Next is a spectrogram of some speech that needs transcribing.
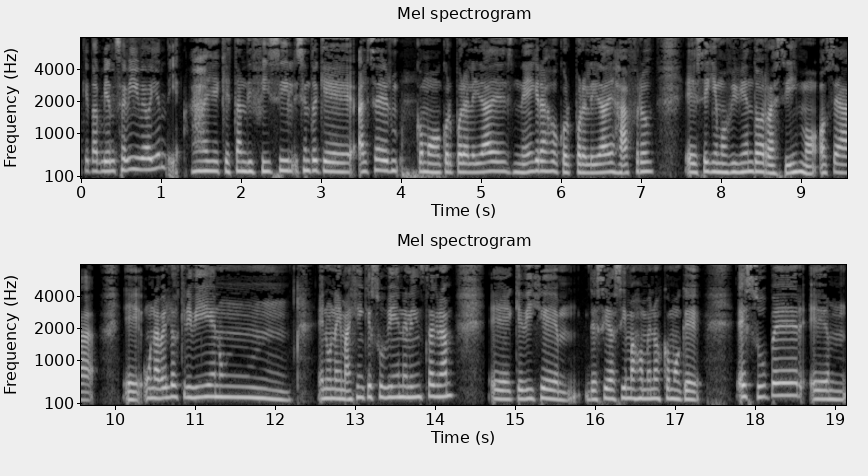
que también se vive hoy en día. Ay, es que es tan difícil. Siento que al ser como corporalidades negras o corporalidades afro, eh, seguimos viviendo racismo. O sea, eh, una vez lo escribí en un, en una imagen que subí en el Instagram, eh, que dije, decía así más o menos como que es súper em,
